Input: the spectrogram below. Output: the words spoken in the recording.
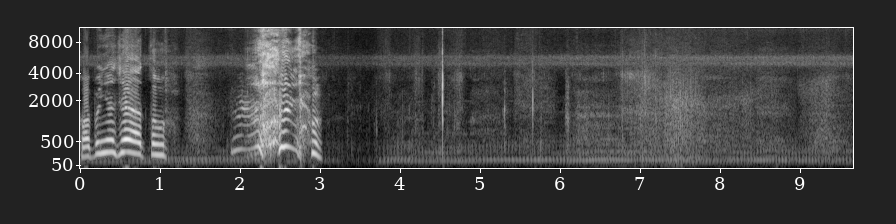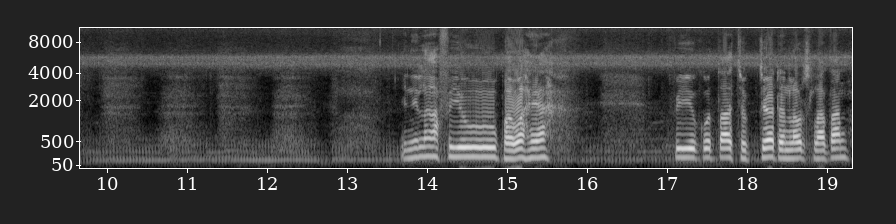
Kopinya jatuh inilah view bawah ya. View kota Jogja dan Laut Selatan.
